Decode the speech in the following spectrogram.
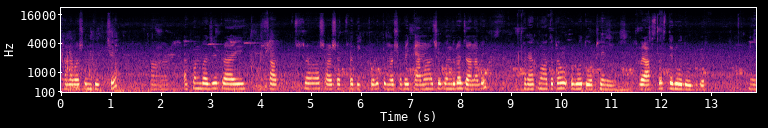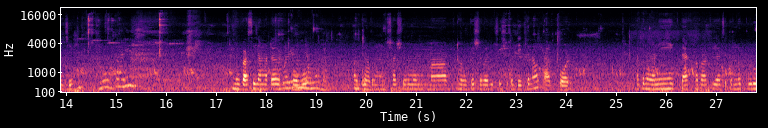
থালা বাসন ধুচ্ছে। আর এখন বাজে প্রায় সাতটা, সাড়ে সাতটা দিক করে। তোমরা সবাই কেমন আছো বন্ধুরা জানাবে। আর এখন অতটাও রোদ ওঠেনি। এবার আস্তে আস্তে রোদ উঠবে। এই যে। আমি বাসি জামাটা ধোবো। শাশুড়ি মা ঠাকুরকে সেবা দিচ্ছে সেটা দেখে নাও তারপর। এখন অনেক দেখা বাকি আছে। তোমরা পুরো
